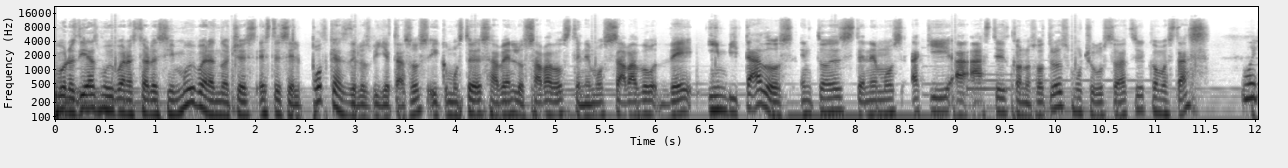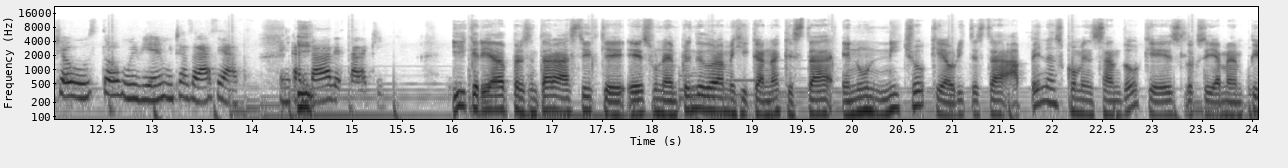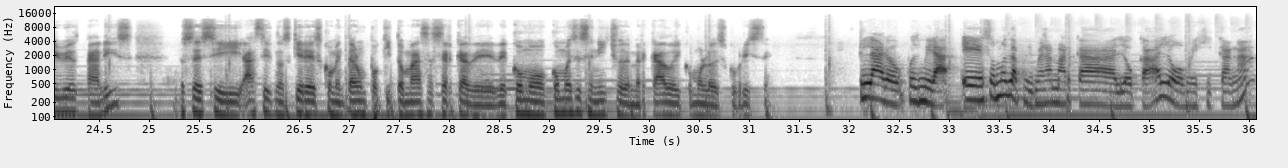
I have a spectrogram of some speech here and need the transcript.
Muy buenos días, muy buenas tardes y muy buenas noches. Este es el podcast de los billetazos y como ustedes saben, los sábados tenemos sábado de invitados. Entonces tenemos aquí a Astrid con nosotros. Mucho gusto, Astrid. ¿Cómo estás? Mucho gusto, muy bien, muchas gracias. Encantada de estar aquí. Y quería presentar a Astrid, que es una emprendedora mexicana que está en un nicho que ahorita está apenas comenzando, que es lo que se llama Period Panties. No sé si Astrid nos quieres comentar un poquito más acerca de, cómo, cómo es ese nicho de mercado y cómo lo descubriste. Claro, pues mira, eh, somos la primera marca local o mexicana.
